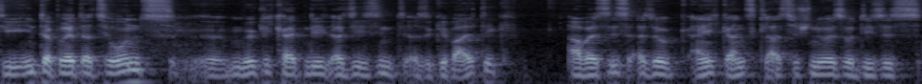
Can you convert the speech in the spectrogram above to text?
Die Interpretationsmöglichkeiten, die, also die sind also gewaltig, aber es ist also eigentlich ganz klassisch nur so dieses,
